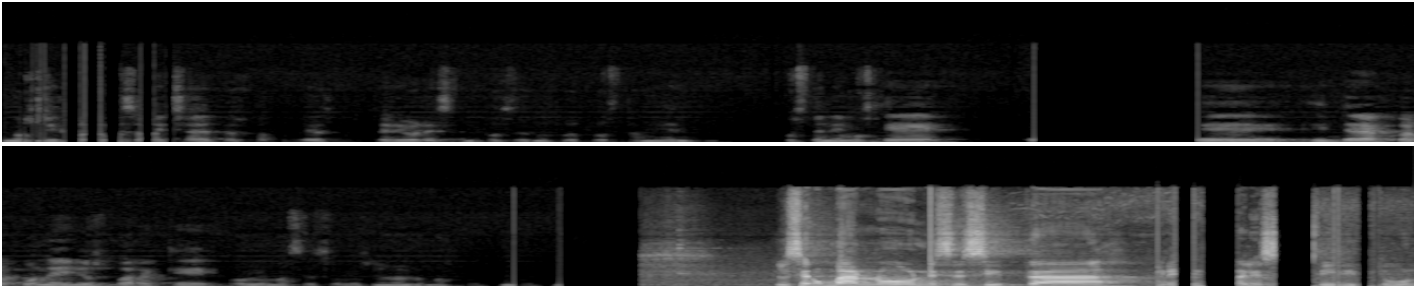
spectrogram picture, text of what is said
nos fijaron esa fecha de tres, cuatro días posteriores, entonces nosotros también pues tenemos que eh, interactuar con ellos para que el problema se solucione lo más pronto. El ser humano necesita el espíritu, no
